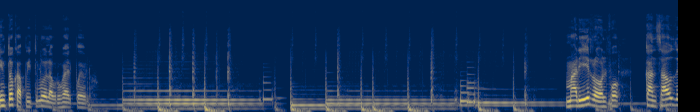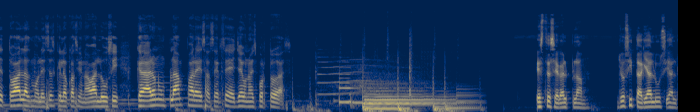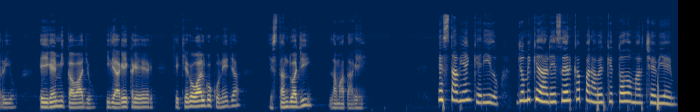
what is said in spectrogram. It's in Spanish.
Quinto capítulo de La Bruja del Pueblo. María y Rodolfo, cansados de todas las molestias que le ocasionaba a Lucy, crearon un plan para deshacerse de ella de una vez por todas. Este será el plan. Yo citaré a Lucy al río, e iré en mi caballo, y le haré creer que quiero algo con ella, y estando allí, la mataré. Está bien, querido. Yo me quedaré cerca para ver que todo marche bien.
